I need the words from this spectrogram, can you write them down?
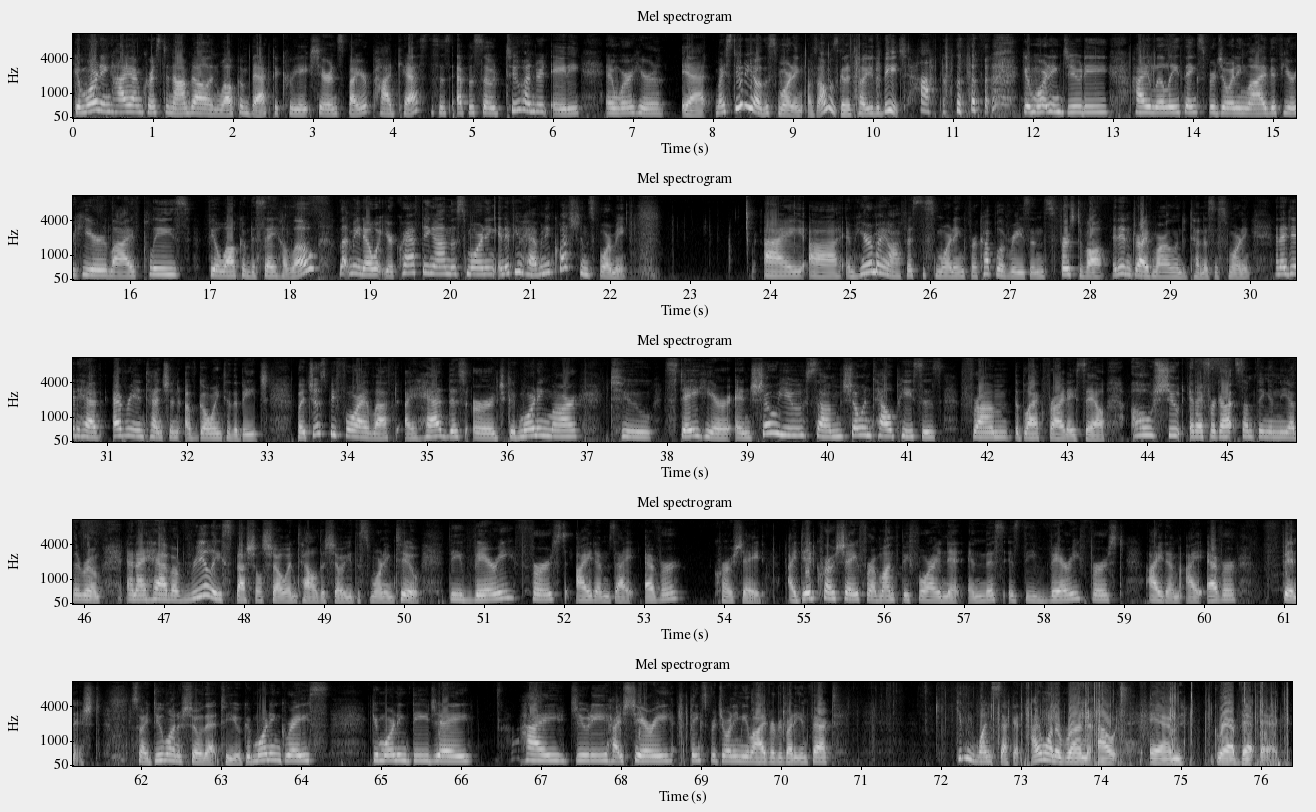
Good morning. Hi, I'm Kristin Omdahl, and welcome back to Create, Share, Inspire podcast. This is episode 280, and we're here at my studio this morning. I was almost going to tell you the beach. Ha! Good morning, Judy. Hi, Lily. Thanks for joining live. If you're here live, please feel welcome to say hello. Let me know what you're crafting on this morning, and if you have any questions for me. I uh, am here in my office this morning for a couple of reasons. First of all, I didn't drive Marlon to tennis this morning, and I did have every intention of going to the beach. But just before I left, I had this urge, good morning, Mar, to stay here and show you some show and tell pieces from the Black Friday sale. Oh, shoot, and I forgot something in the other room. And I have a really special show and tell to show you this morning, too. The very first items I ever crocheted. I did crochet for a month before I knit, and this is the very first item I ever finished. So I do want to show that to you. Good morning, Grace. Good morning, DJ. Hi, Judy. Hi, Sherry. Thanks for joining me live, everybody. In fact, give me one second. I want to run out and grab that bag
